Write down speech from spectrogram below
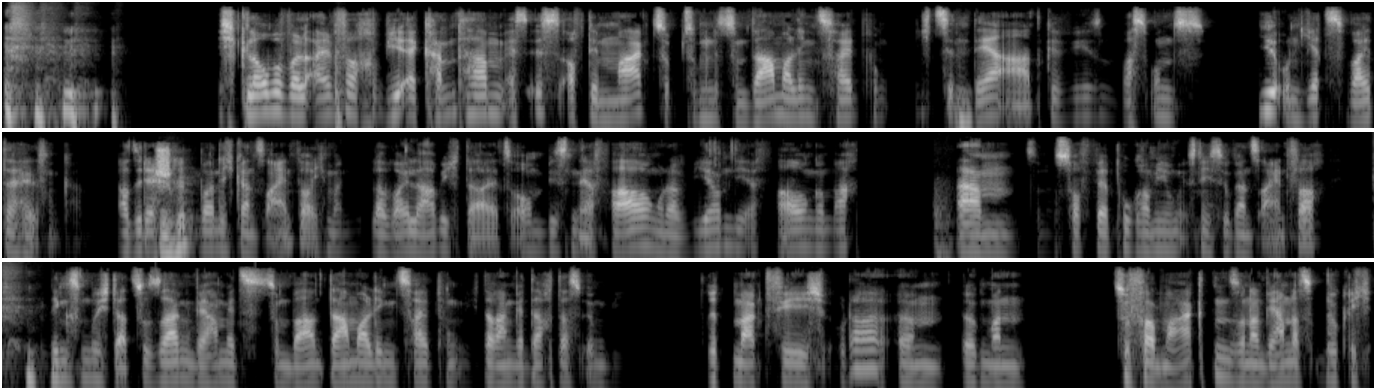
Ich glaube, weil einfach wir erkannt haben, es ist auf dem Markt, zumindest zum damaligen Zeitpunkt, nichts in der Art gewesen, was uns hier und jetzt weiterhelfen kann. Also der Mhm. Schritt war nicht ganz einfach. Ich meine, mittlerweile habe ich da jetzt auch ein bisschen Erfahrung oder wir haben die Erfahrung gemacht. Ähm, so eine Softwareprogrammierung ist nicht so ganz einfach. Allerdings muss ich dazu sagen, wir haben jetzt zum damaligen Zeitpunkt nicht daran gedacht, das irgendwie drittmarktfähig oder ähm, irgendwann zu vermarkten, sondern wir haben das wirklich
